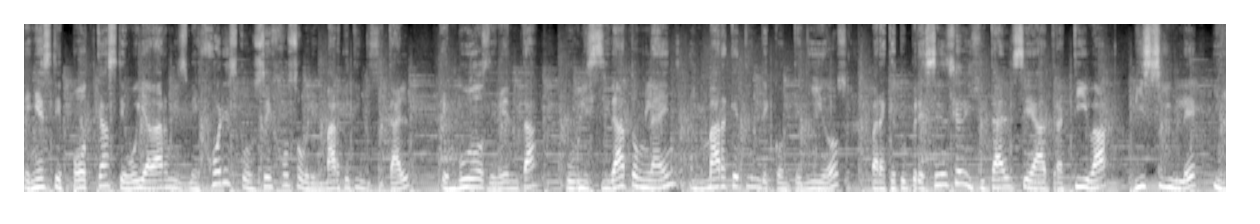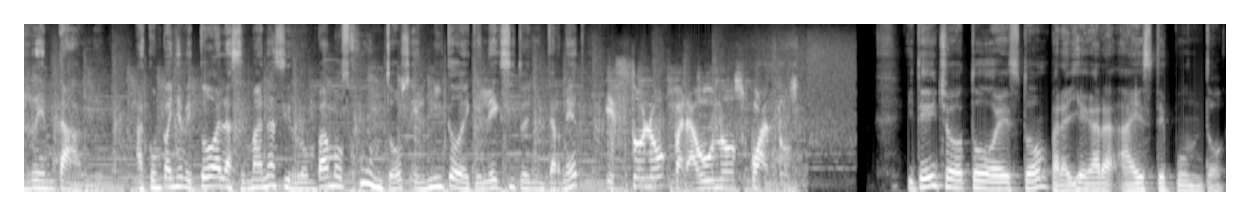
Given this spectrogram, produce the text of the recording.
En este podcast te voy a dar mis mejores consejos sobre marketing digital, embudos de venta, publicidad online y marketing de contenidos para que tu presencia digital sea atractiva, visible y rentable. Acompáñame todas las semanas y rompamos juntos el mito de que el éxito en Internet es solo para unos cuantos. Y te he dicho todo esto para llegar a, este punto.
